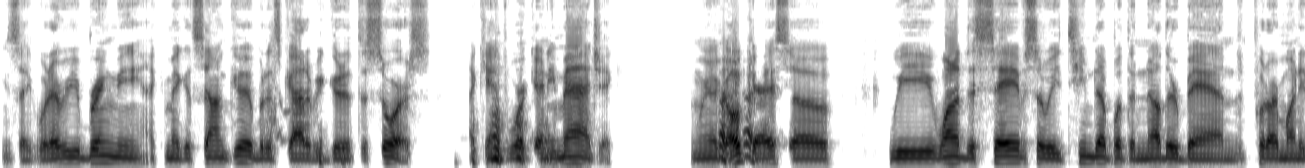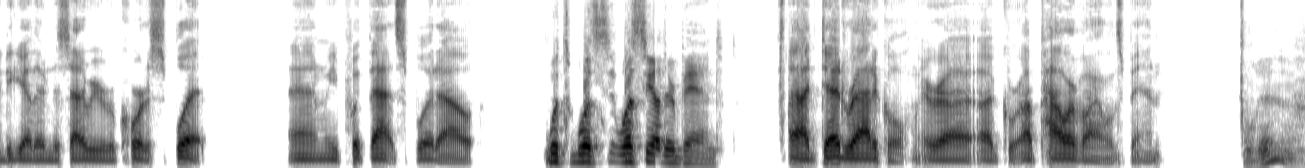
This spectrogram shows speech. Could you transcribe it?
He's like, whatever you bring me, I can make it sound good, but it's got to be good at the source. I can't work any magic. And we are like, okay. So we wanted to save, so we teamed up with another band, put our money together, and decided we would record a split. And we put that split out. What's what's what's the other band? Uh, Dead Radical, or a, a, a power violence band. Yeah.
